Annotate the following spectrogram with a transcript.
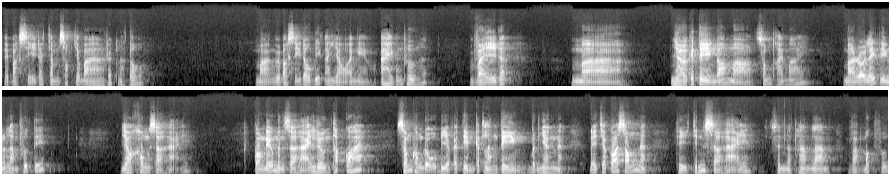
Thì bác sĩ đó chăm sóc cho ba rất là tốt mà người bác sĩ đâu biết ai giàu, ai nghèo, ai cũng thương hết. Vậy đó, mà nhờ cái tiền đó mà sống thoải mái, mà rồi lấy tiền đó làm phước tiếp, do không sợ hãi. Còn nếu mình sợ hãi, lương thấp quá, sống không đủ, bây giờ phải tìm cách làm tiền, bệnh nhân nè, để cho có sống nè, thì chính sợ hãi sinh ra tham lam và mất phước.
